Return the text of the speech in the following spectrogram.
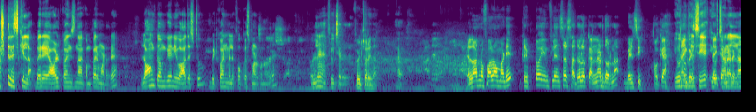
ಅಷ್ಟು ರಿಸ್ಕ್ ಇಲ್ಲ. ಬೇರೆ ಆಲ್ಟ್ ಕಾಯಿನ್ಸ್ನ ಕಂಪೇರ್ ಮಾಡಿದ್ರೆ ಲಾಂಗ್ ಟರ್ಮ್ಗೆ ನೀವು ಆದಷ್ಟು ಬಿಟ್ಕಾಯಿನ್ ಮೇಲೆ ಫೋಕಸ್ ಮಾಡ್ಕೊಂಡು ಹೋದರೆ ಒಳ್ಳೆ ಫ್ಯೂಚರ್ ಇದೆ. ಫ್ಯೂಚರ್ ಇದೆ. ಎಲ್ಲರನ್ನೂ ಫಾಲೋ ಮಾಡಿ. ಕ್ರಿಪ್ಟೋ ಇನ್ಫ್ಲುಯೆನ್ಸರ್ಸ್ ಅದರಲ್ಲೂ ಕನ್ನಡದವ್ರನ್ನ ಬೆಳೆಸಿ ಓಕೆ ಇವ್ರನ್ನ ಬೆಳೆಸಿ ಇವ್ರ ಚಾನಲ್ನ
